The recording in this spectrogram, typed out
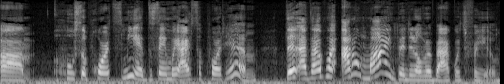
um who supports me at the same way i support him then at that point i don't mind bending over backwards for you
